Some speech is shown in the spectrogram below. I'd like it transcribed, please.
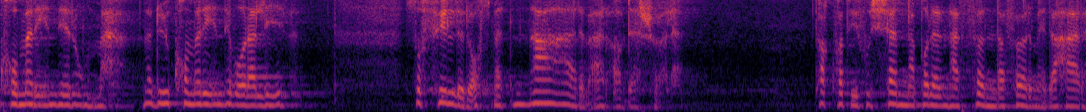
kommer inn i rommet, når du kommer inn i våre liv, så fyller du oss med et nærvær av deg sjøl. Takk for at vi får kjenne på det denne søndag formiddag her,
